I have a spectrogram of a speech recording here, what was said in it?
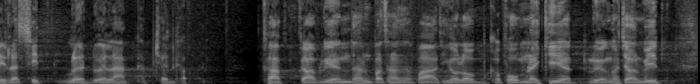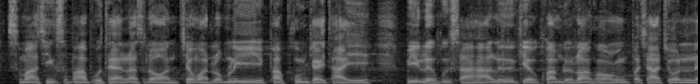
ศิรสิทธิ์เลิศด้วยลาภครับเชิญครับครับกราบเรียนท่านประธานสภาที่เคารพกับผมนายเกียรติเหลืองขจรวิทย์ สมาชิกสภาผู้แทนราษฎร จังหวัดลบบุรีพรรคภูมิใจไทย มีเรื่องปรึกษาหารือเกี่ยวกับความเดือดร้อนของประชาชนใน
